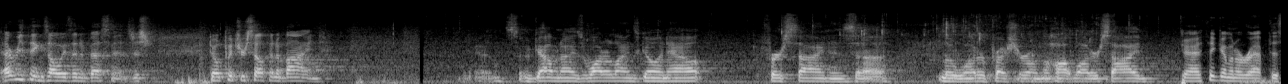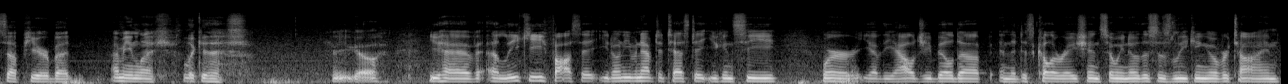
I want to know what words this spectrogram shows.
Everything's always an investment. Just don't put yourself in a bind. Yeah, so galvanized water lines going out. First sign is uh, low water pressure on the hot water side. Okay, I think I'm gonna wrap this up here, but I mean, like, look at this. Here you go. You have a leaky faucet. You don't even have to test it. You can see where you have the algae buildup and the discoloration, so we know this is leaking over time.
